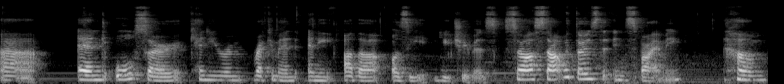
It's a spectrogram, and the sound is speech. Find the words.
Uh, and also, can you re recommend any other Aussie YouTubers? So I'll start with those that inspire me. Um,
